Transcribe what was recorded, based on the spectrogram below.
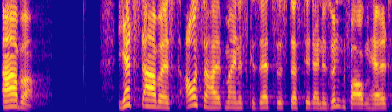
aber, jetzt aber ist außerhalb meines Gesetzes, das dir deine Sünden vor Augen hält,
